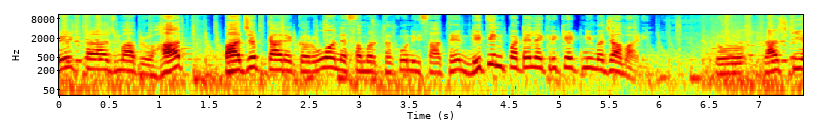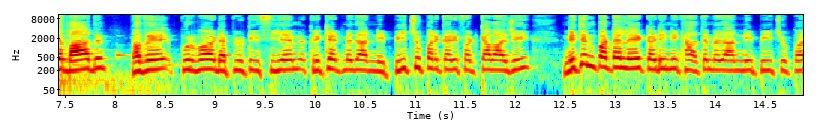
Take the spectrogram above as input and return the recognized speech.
બેટ તરાજમાં આપ્યો હાથ. ભાજપ કાર્યકરો અને સમર્થકોની સાથે નીતિન પટેલે ક્રિકેટની મજા માણી. તો રાજકીય બાદ હવે પૂર્વ ડેપ્યુટી સીએમ ક્રિકેટ મેદાનની પીચ ઉપર કરી ફટકાબાજી. નીતિન પટેલે કડીની ખાતે મેદાનની પીચ ઉપર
